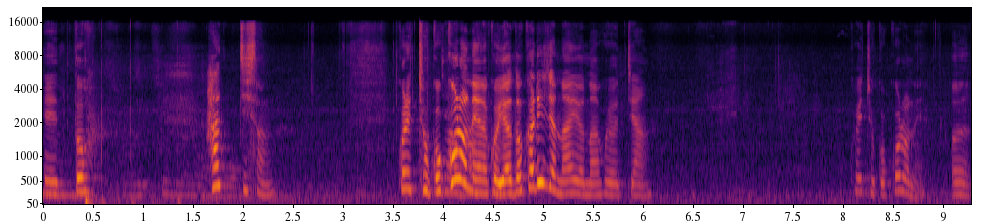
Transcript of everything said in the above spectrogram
えっとハッチさん。これチョココロネこれヤドカリじゃないよなこよちゃん。これチョココロネ。うん。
